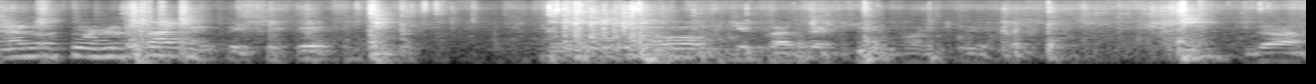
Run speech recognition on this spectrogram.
Я на то же самое, тільки оптика такі борти. Да.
